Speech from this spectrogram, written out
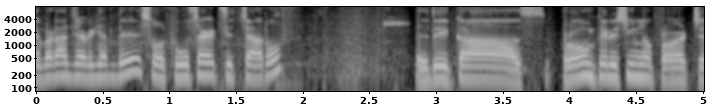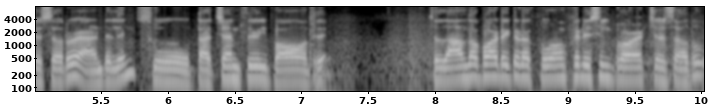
ఇవ్వడం జరిగింది. సో టూ సైడ్స్ ఇచ్చారు. ఇది ఇక్కడ క్రోమ్ ఫినిషింగ్లో ప్రొవైడ్ చేశారు handling. So touch and feel బాగుంది. సో దాంతోపాటు ఇక్కడ క్రోమ్ ఫినిషింగ్ ప్రొవైడ్ చేశారు.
